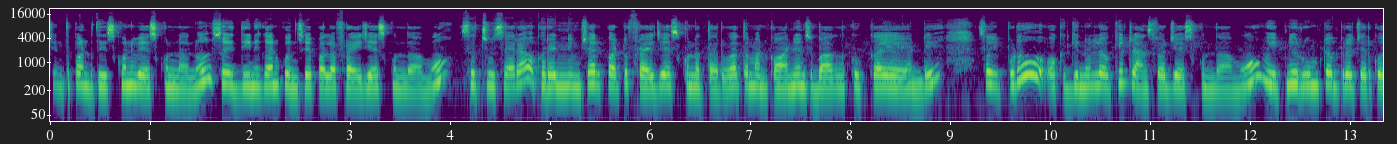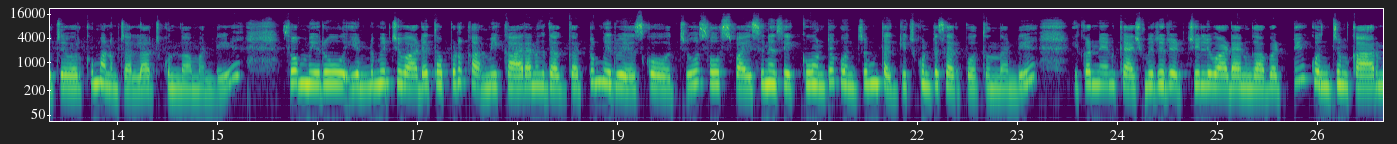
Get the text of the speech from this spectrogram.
చింతపండు తీసుకొని వేసుకున్నాను. సో దీని కానీ కొంచెంసేపు అలా ఫ్రై చేసుకుందాము. సో చూసారా? ఒక రెండు నిమిషాలు పాటు ఫ్రై చేసుకున్న తర్వాత మనకు ఆనియన్స్ బాగా కుక్ అయ్యాయండి. సో ఇప్పుడు ఒక గిన్నెలోకి ట్రాన్స్ఫర్ చేసుకుందాము. వీటిని రూమ్ టెంపరేచర్కి వచ్చే వరకు మనం చల్లార్చుకుందామండి. సో మీరు ఎండుమిర్చి వాడేటప్పుడు మీ కారానికి తగ్గట్టు మీరు వేసుకోవచ్చు. సో స్పైసీనెస్ ఎక్కువ ఉంటే కొంచెం తగ్గించుకుంటే సరిపోతుందండి. ఇక్కడ నేను కాశ్మీరీ రెడ్ చిల్లీ వాడాను కాబట్టి కొంచెం కారం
